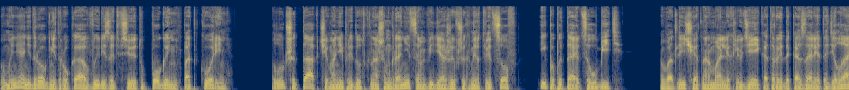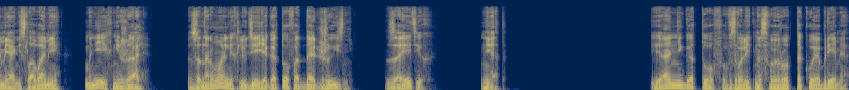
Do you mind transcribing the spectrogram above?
У меня не дрогнет рука вырезать всю эту погонь под корень, Лучше так, чем они придут к нашим границам в виде оживших мертвецов и попытаются убить. В отличие от нормальных людей, которые доказали это делами, а не словами, мне их не жаль. За нормальных людей я готов отдать жизнь. За этих — нет. Я не готов взвалить на свой род такое бремя.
